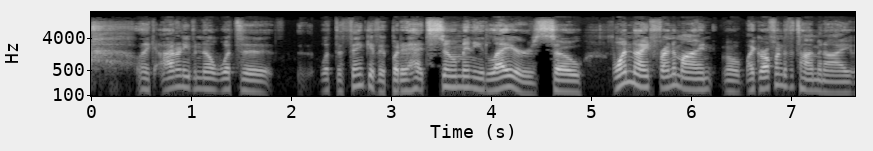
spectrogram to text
Like I don't even know what to what to think of it, but it had so many layers. So one night, friend of mine, well, my girlfriend at the time, and I,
